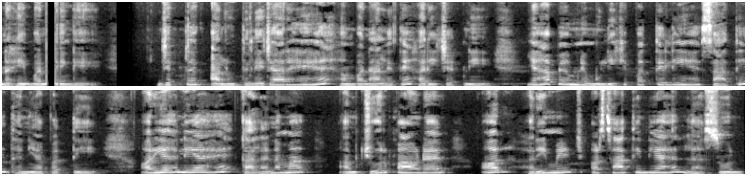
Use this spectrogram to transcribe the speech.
नहीं बनेंगे। जब तक आलू तले जा रहे हैं, हम बना लेते हैं हरी चटनी। यहाँ पे हमने मूली के पत्ते लिए हैं, साथ ही धनिया पत्ती। और यह लिया है काला नमक, अमचूर पाउडर और हरी मिर्च और साथ ही लिया है लहसुन।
